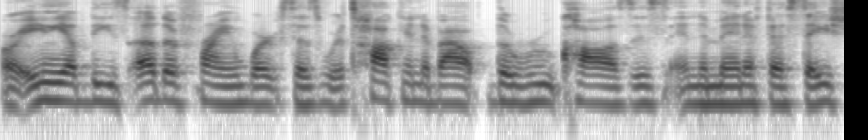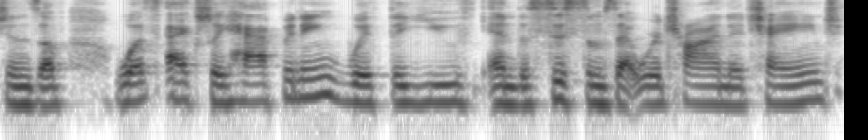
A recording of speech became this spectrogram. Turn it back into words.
or any of these other frameworks, as we're talking about the root causes and the manifestations of what's actually happening with the youth and the systems that we're trying to change,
